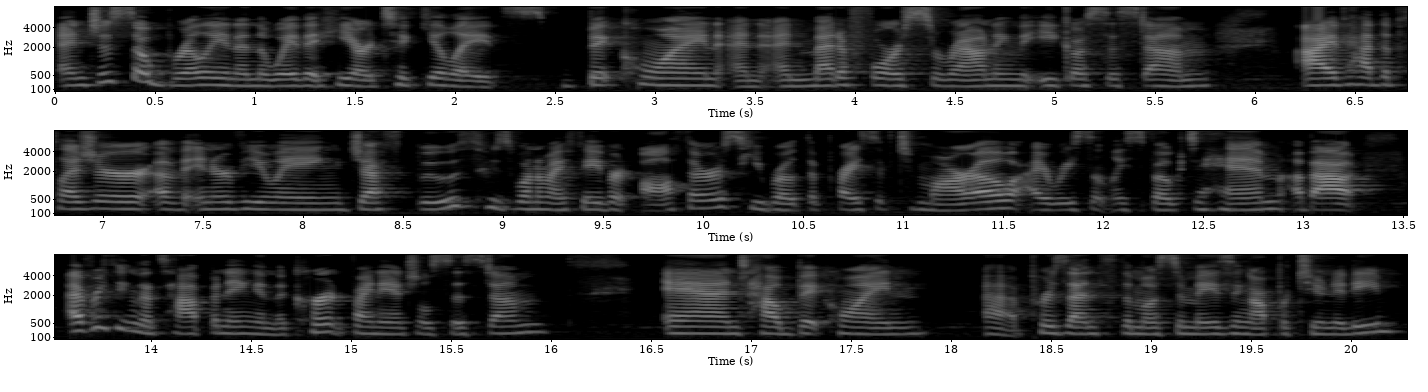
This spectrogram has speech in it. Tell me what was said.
and just so brilliant in the way that he articulates Bitcoin and, and metaphors surrounding the ecosystem. I've had the pleasure of interviewing Jeff Booth, who's one of my favorite authors. He wrote The Price of Tomorrow. I recently spoke to him about everything that's happening in the current financial system and how Bitcoin uh, presents the most amazing opportunity.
